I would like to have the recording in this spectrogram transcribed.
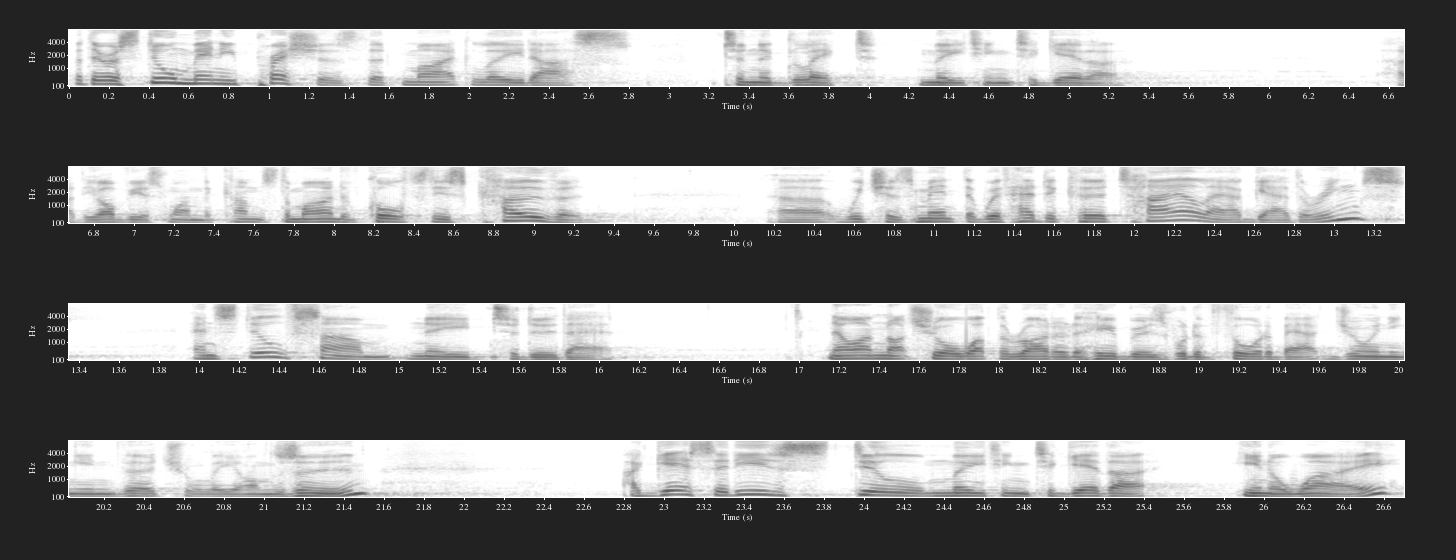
but there are still many pressures that might lead us to neglect meeting together. Uh, the obvious one that comes to mind, of course, is COVID, uh, which has meant that we've had to curtail our gatherings, and still some need to do that. Now, I'm not sure what the writer to Hebrews would have thought about joining in virtually on Zoom. I guess it is still meeting together in a way,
